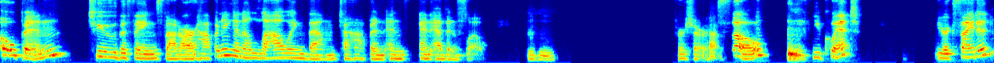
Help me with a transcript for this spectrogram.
open to the things that are happening and allowing them to happen and and ebb and flow. Mm-hmm for sure. Yeah. So you quit. You're excited.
